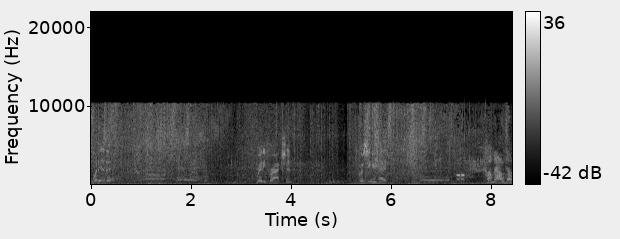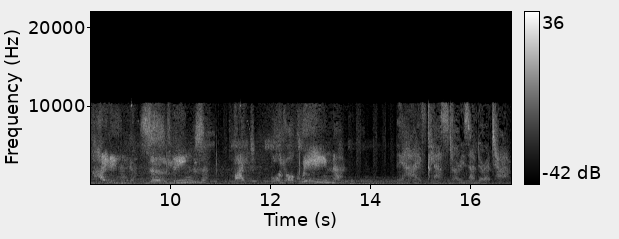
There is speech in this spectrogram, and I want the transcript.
What is it? Ready for action. Pushing ahead. Come out of hiding, Zerglings. Fight for your queen. The Hive Cluster is under attack.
